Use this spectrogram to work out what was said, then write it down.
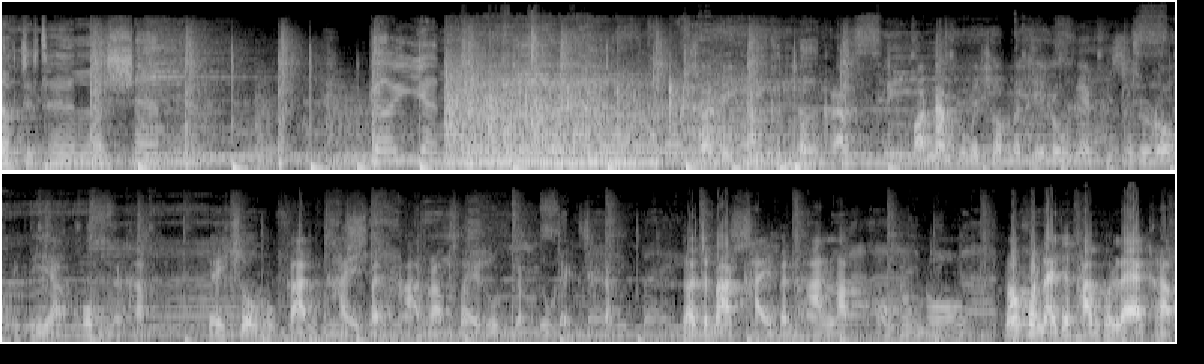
นอกจากเธอและฉัน ก็ยังสวัสดีครับคุณผู้ชมครับ ขอนำคุณผู้ชมมาที่โรงเรียนพิษณุโลกพิทยาคมนะครับ ในช่วงของการไขปัญหารับวัยรุ่นกับดูเล็กซ์ครับ เราจะมาไขปัญหารับของน้องๆ น้องคนไหนจะถามคนแรกครับ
